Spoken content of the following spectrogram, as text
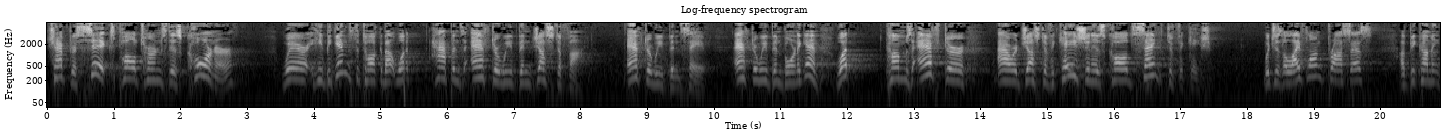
chapter six, Paul turns this corner where he begins to talk about what happens after we've been justified, after we've been saved after we've been born again. What comes after our justification is called sanctification, which is a lifelong process of becoming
